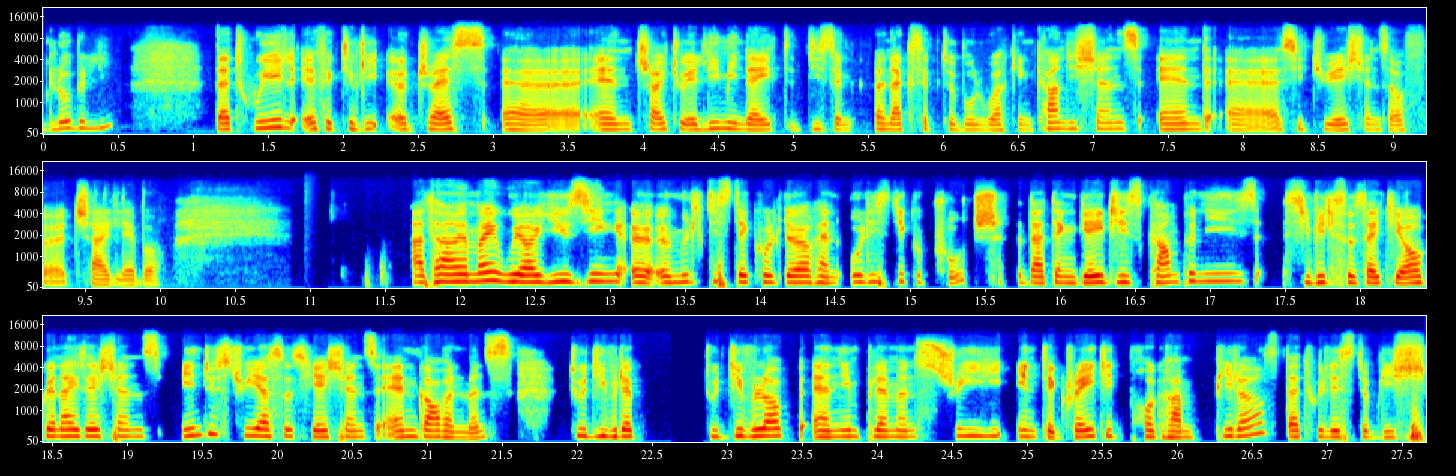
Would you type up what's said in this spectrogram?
globally that will effectively address uh, and try to eliminate these unacceptable working conditions and uh, situations of uh, child labor. At RMI, we are using a, a multi-stakeholder and holistic approach that engages companies, civil society organizations, industry associations, and governments to develop to develop and implement three integrated program pillars that will establish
